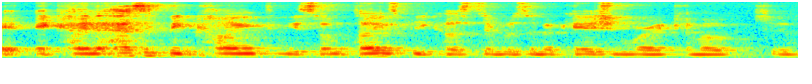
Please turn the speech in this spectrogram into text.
It, it kind of hasn't been kind to me sometimes because there was an occasion where I came out to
